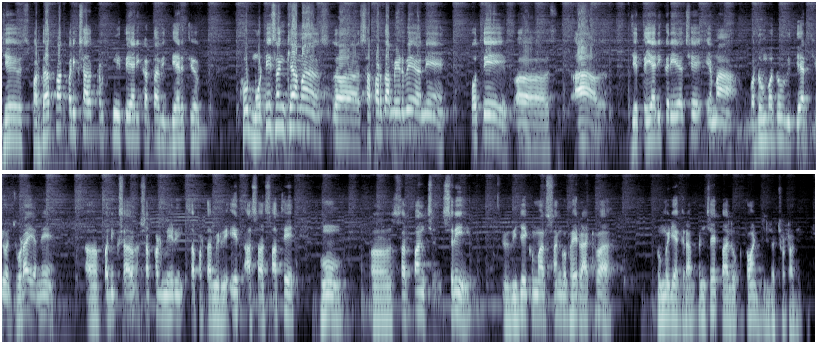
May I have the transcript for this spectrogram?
જે સ્પર્ધાત્મક પરીક્ષાની તૈયારી કરતા વિદ્યાર્થીઓ ખૂબ મોટી સંખ્યામાં સફળતા મેળવે અને પોતે આ જે તૈયારી કરી રહ્યા છે, એમાં વધુમાં વધુ વિદ્યાર્થીઓ જોડાય અને પરીક્ષા સફળ મેળવી, સફળતા મેળવે. એ આશા સાથે હું સરપંચ શ્રી વિજયકુમાર સાંગોભાઈ રાઠવા ઉમડિયા ગ્રામ પંચાયત તાલુકો કવાંટ જિલ્લો છોટાઉદેપુર.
